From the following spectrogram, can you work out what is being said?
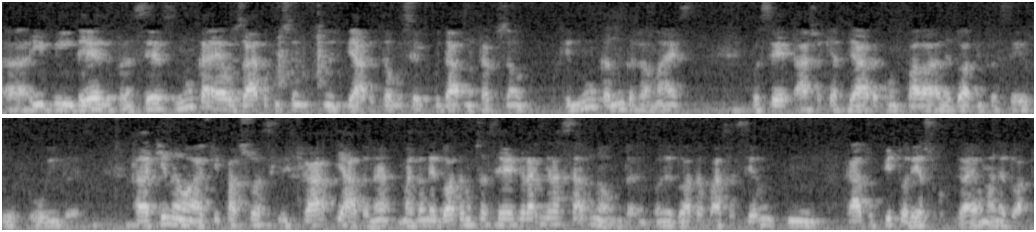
Uh, em, inglês e francês, nunca é usado como sinônimo de piada. Então, você cuidado na tradução, porque nunca, nunca, jamais você acha que é piada quando fala anedota em francês ou, ou em inglês. Aqui não, aqui passou a significar piada, né? Mas a anedota não precisa ser engra engraçado, não. A anedota passa a ser um, um, caso pitoresco, já é uma anedota.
